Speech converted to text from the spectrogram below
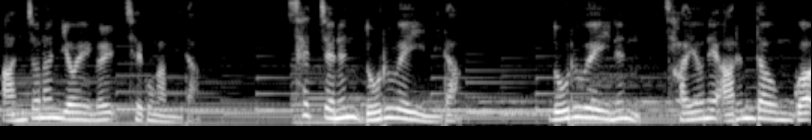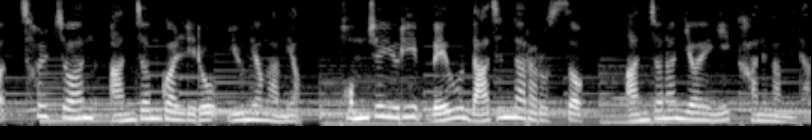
안전한 여행을 제공합니다. 셋째는 노르웨이입니다. 노르웨이는 자연의 아름다움과 철저한 안전 관리로 유명하며 범죄율이 매우 낮은 나라로서 안전한 여행이 가능합니다.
